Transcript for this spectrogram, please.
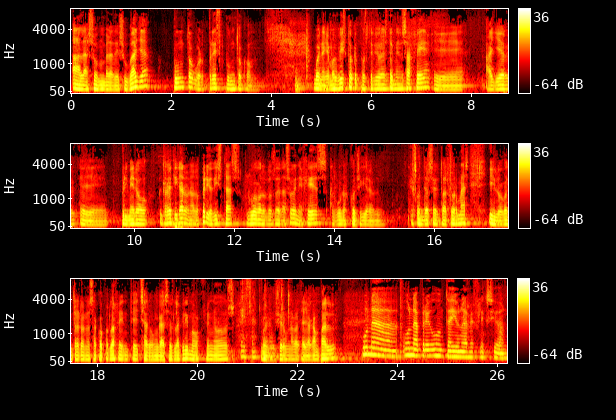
a la sombra de su valla wordpress.com. Bueno, ya hemos visto que posterior a este mensaje, eh, ayer eh, primero retiraron a los periodistas, luego a los de las ONGs, algunos consiguieron esconderse de todas formas y luego entraron a saco por la gente, echaron gases lacrimógenos, bueno, hicieron una batalla campal. Una, una pregunta y una reflexión.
